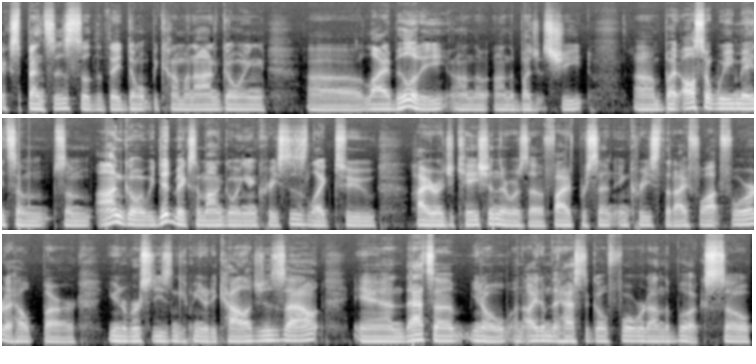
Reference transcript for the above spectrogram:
expenses so that they don't become an ongoing uh, liability on the, on the budget sheet. Um, but also, we made some some ongoing. We did make some ongoing increases, like to higher education. There was a 5% increase that I fought for to help our universities and community colleges out. And that's a, you know, an item that has to go forward on the books. So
